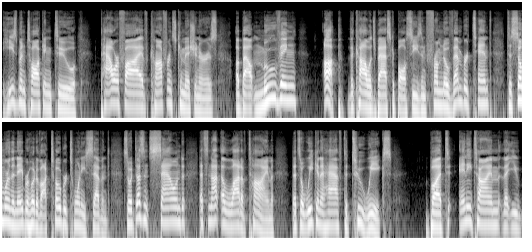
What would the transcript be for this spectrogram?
he's been talking to Power Five conference commissioners about moving up the college basketball season from November 10th to somewhere in the neighborhood of October 27th. So it doesn't sound, that's not a lot of time. That's a week and a half to two weeks. But anytime that you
